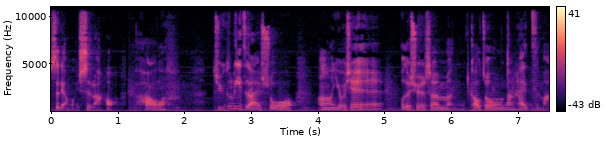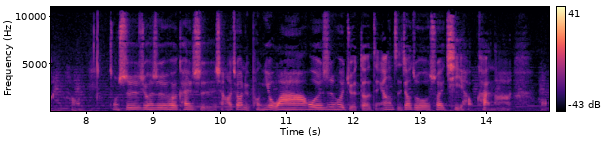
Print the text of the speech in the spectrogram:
是两回事啦。哈，好。举个例子来说，嗯，有些我的学生们，高中男孩子嘛，好，总是就是会开始想要交女朋友啊，或者是会觉得怎样子叫做帅气好看啊，好，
